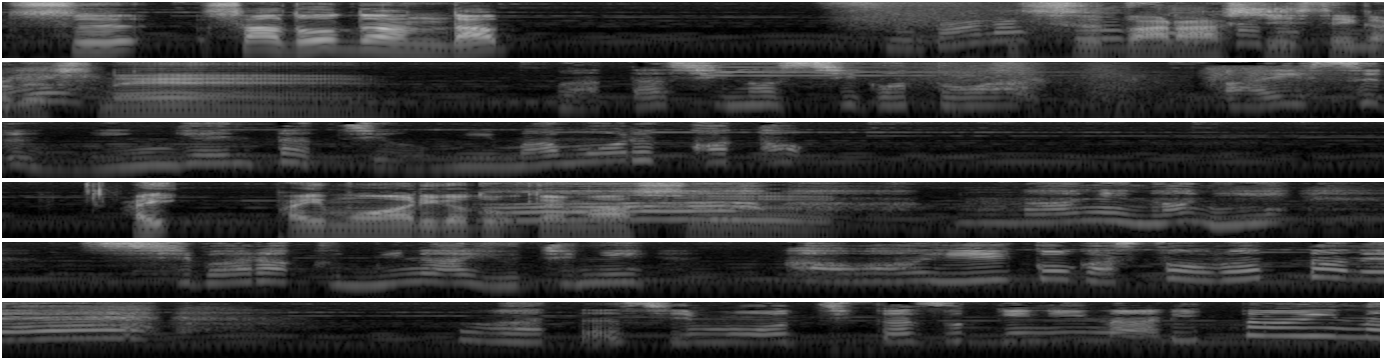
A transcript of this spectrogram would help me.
つ。さあ、どうなんだ？素晴らしい成果ですね。私の仕事は愛する人間たちを見守ることはい、パイモンありがとうございます。なになに？しばらく見ないうちに可愛い子が揃ったね私もお近づきになりたいな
